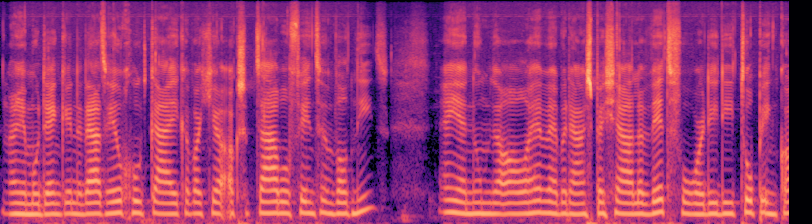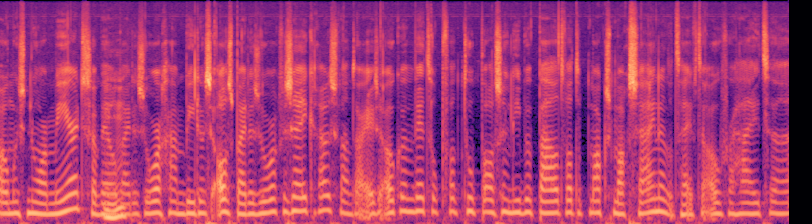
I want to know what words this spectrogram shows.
Nou, je moet denk ik inderdaad heel goed kijken wat je acceptabel vindt en wat niet. En je noemde al, hè, we hebben daar een speciale wet voor die die topinkomens normeert. Zowel Mhm. bij de zorgaanbieders als bij de zorgverzekeraars. Want daar is ook een wet op van toepassing die bepaalt wat het max mag zijn. En dat heeft de overheid eh,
